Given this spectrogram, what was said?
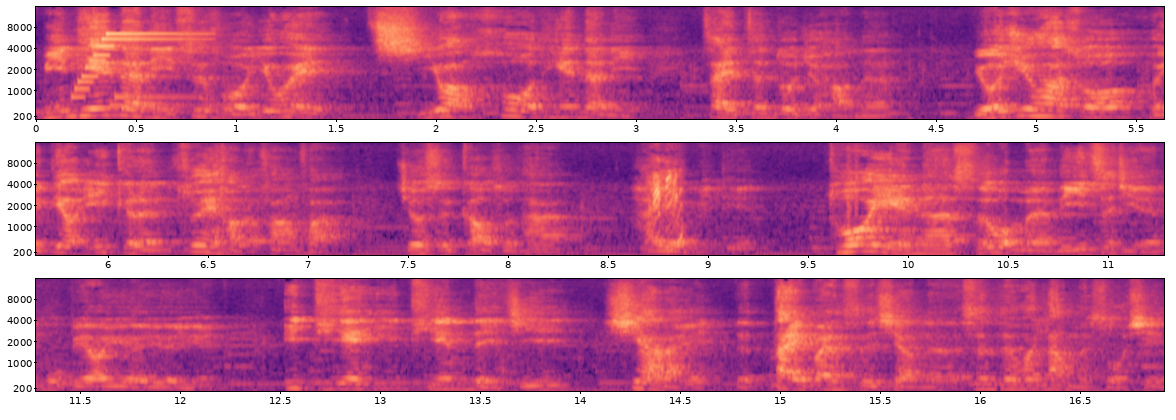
明天的你是否又会期望后天的你再振作就好呢？有一句话说，毁掉一个人最好的方法就是告诉他还有明天。拖延呢，使我们离自己的目标越来越远。一天一天累积下来的代办事项呢，甚至会让我们索性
